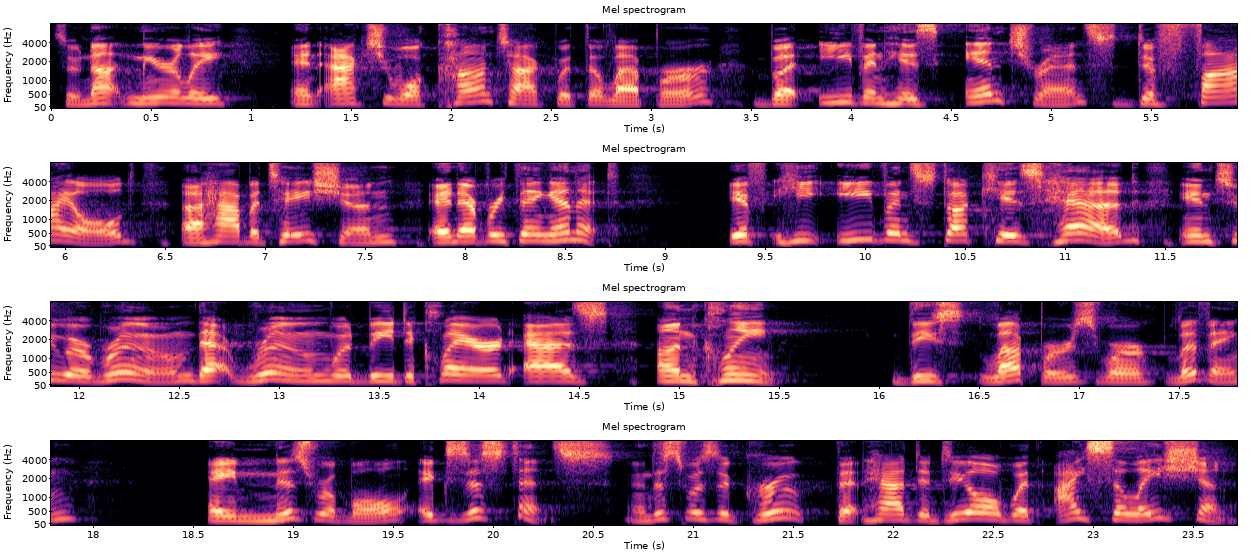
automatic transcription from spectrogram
So, not merely an actual contact with the leper, but even his entrance defiled a habitation and everything in it. If he even stuck his head into a room, that room would be declared as unclean. These lepers were living a miserable existence. And this was a group that had to deal with isolation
